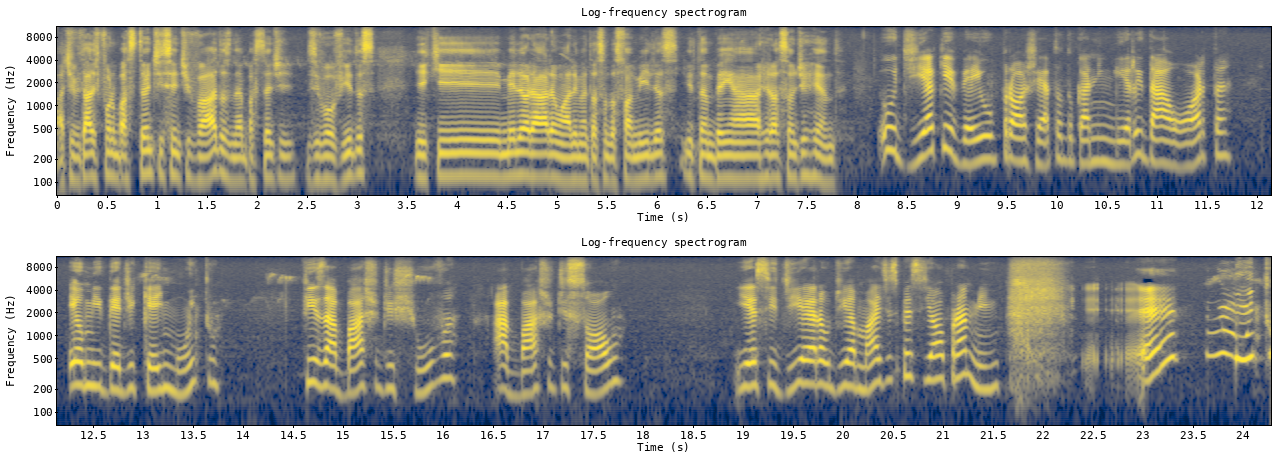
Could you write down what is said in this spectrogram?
atividades que foram bastante incentivadas, né, bastante desenvolvidas e que melhoraram a alimentação das famílias e também a geração de renda. O dia que veio o projeto do galinheiro e da horta, eu me dediquei muito. Fiz abaixo de chuva, abaixo de sol. E esse dia era o dia mais especial para mim. É muito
